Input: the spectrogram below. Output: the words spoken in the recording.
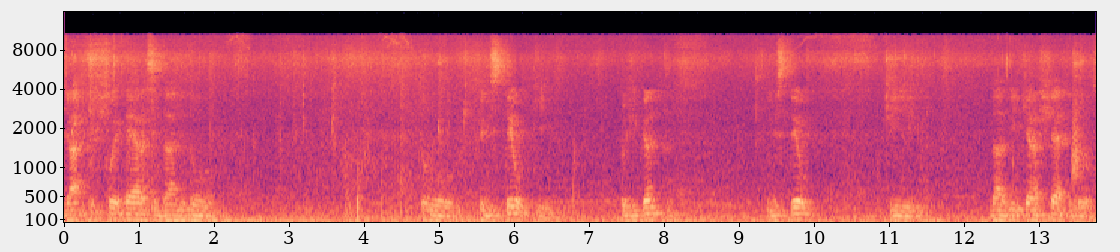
Gato foi, era a cidade do, do Filisteu, que, do gigante Filisteu, que Davi, que era chefe dos,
